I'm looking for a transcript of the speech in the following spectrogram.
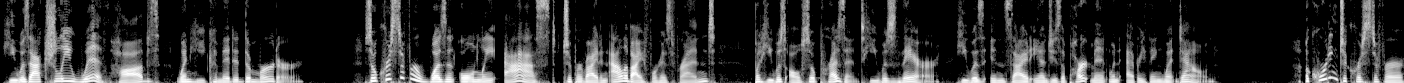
he was actually with Hobbs when he committed the murder. So Christopher wasn't only asked to provide an alibi for his friend, but he was also present. He was there. He was inside Angie's apartment when everything went down. According to Christopher,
